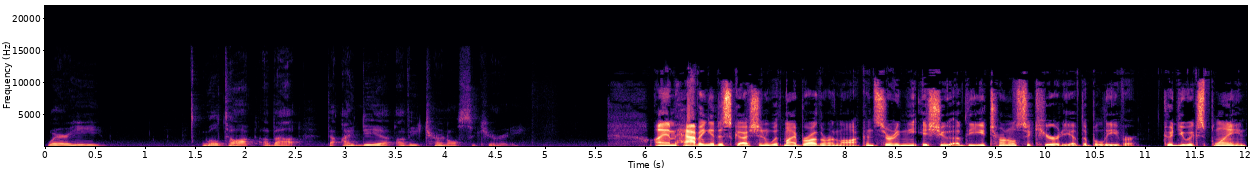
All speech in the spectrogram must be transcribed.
where he will talk about the idea of eternal security. I am having a discussion with my brother in law concerning the issue of the eternal security of the believer. Could you explain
